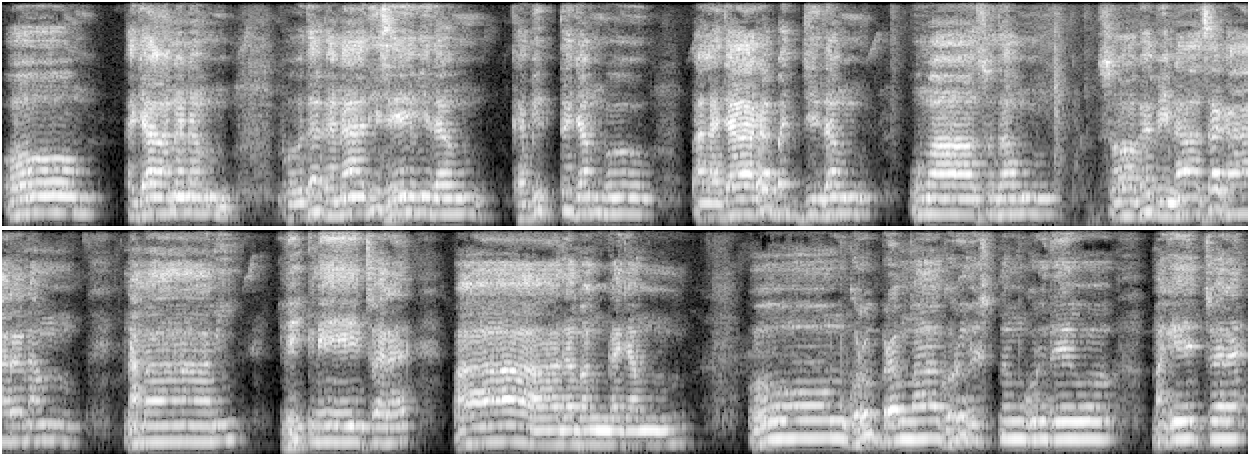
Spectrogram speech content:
ஓம் கஜானனம் பூதகணாதிசேவிதம் கபித்த ஜம்பு பலஜார பஜ்ஜிதம் உமாசுதம் சோக விநாசகாரணம் நமாமி விக்னேஸ்வர பாதபங்கஜம். ஓம் குரு பிரம்மா குரு விஷ்ணு குருதேவோ மகேஸ்வர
